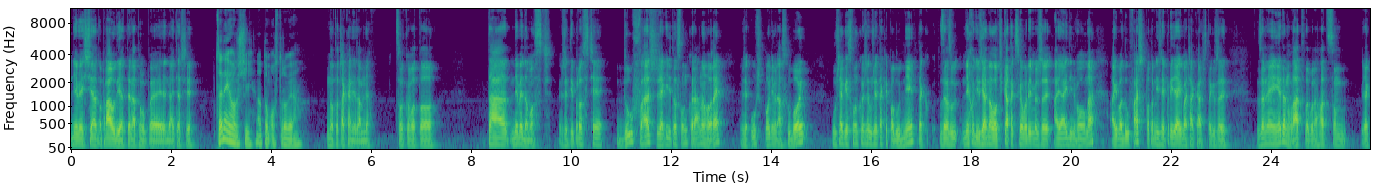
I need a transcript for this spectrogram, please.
nevieš, či je to pravdy a to je na tom úplne najťažšie. Co je nejhorší na tom ostrově? No to čakanie za mňa. Celkovo to... Tá nevedomosť, že ty proste dúfaš, že ak ide to slnko ráno hore, že už pôjdeme na súboj, už ak je slnko, že už je také poludne, tak zrazu nechodí žiadna loďka, tak si hovoríme, že aj ja deň voľna a iba dúfaš, potom nič nepríde a iba čakáš. Takže za mňa je jeden hlad, lebo na hlad som jak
